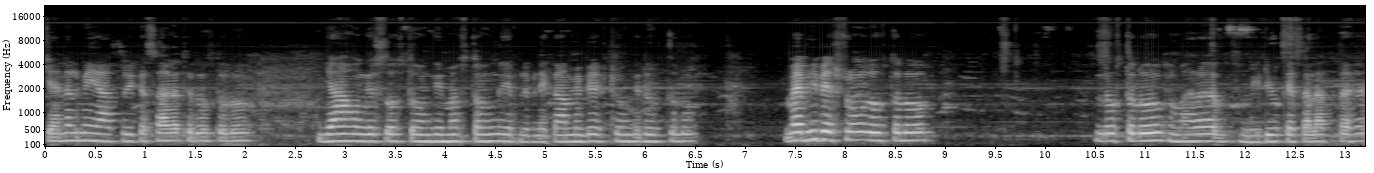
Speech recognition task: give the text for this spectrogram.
चैनल में आप सभी का स्वागत है दोस्तों लोग। जहाँ होंगे, स्वस्थ होंगे, मस्त होंगे अपने अपने काम में बेस्ट होंगे दोस्तों लोग। मैं भी बेस्ट हूँ दोस्तों लोग। दोस्तों लोग, हमारा वीडियो कैसा लगता है?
